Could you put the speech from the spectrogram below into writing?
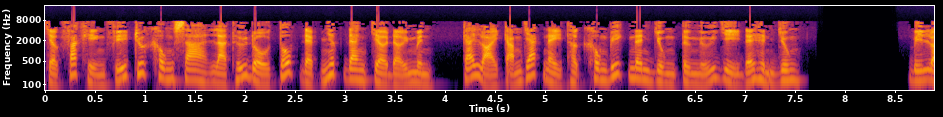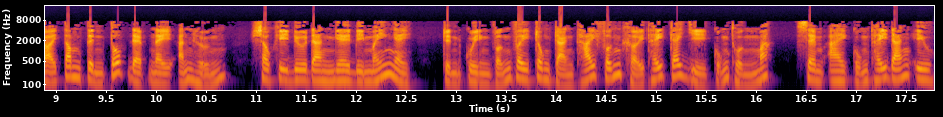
chợt phát hiện phía trước không xa là thứ đồ tốt đẹp nhất đang chờ đợi mình, cái loại cảm giác này thật không biết nên dùng từ ngữ gì để hình dung. Bị loại tâm tình tốt đẹp này ảnh hưởng, sau khi đưa đang nghe đi mấy ngày, Trịnh Quyền vẫn vây trong trạng thái phấn khởi thấy cái gì cũng thuận mắt, xem ai cũng thấy đáng yêu,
